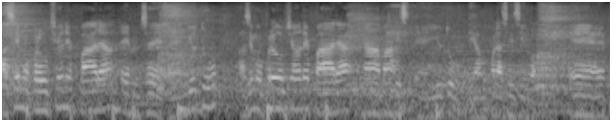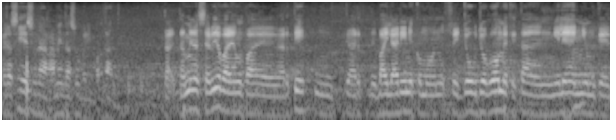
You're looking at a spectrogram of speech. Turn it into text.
hacemos producciones para, en CDF, en YouTube, hacemos producciones para nada más eh, YouTube, digamos, por así decirlo. Eh, pero sí es una herramienta súper importante. Ta- También ha servido para, digamos, para eh, artistas, art- bailarines como, no sé, Joe Joe Gómez, que está en Millennium, que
